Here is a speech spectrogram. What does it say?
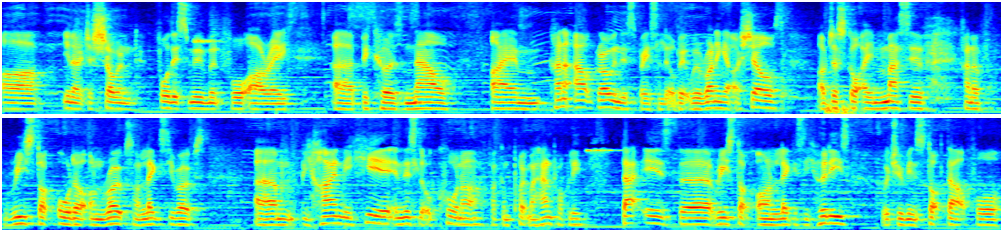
are, you know, just showing for this movement for RA uh, because now I'm kind of outgrowing this space a little bit. We're running out of shelves. I've just got a massive kind of restock order on ropes, on legacy ropes. Um, behind me here in this little corner, if I can point my hand properly, that is the restock on legacy hoodies, which we've been stocked out for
